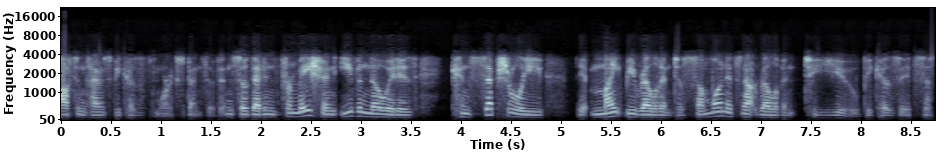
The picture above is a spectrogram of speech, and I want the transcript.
oftentimes because it's more expensive. And so that information, even though it is conceptually it might be relevant to someone, it's not relevant to you because it's a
